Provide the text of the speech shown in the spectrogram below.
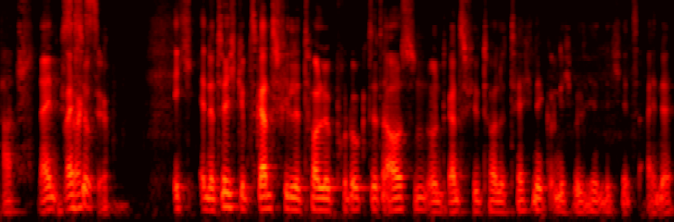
Ja, nein, ich weißt du, dir. Ich, natürlich gibt es ganz viele tolle Produkte draußen und ganz viel tolle Technik und ich will hier nicht jetzt eine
